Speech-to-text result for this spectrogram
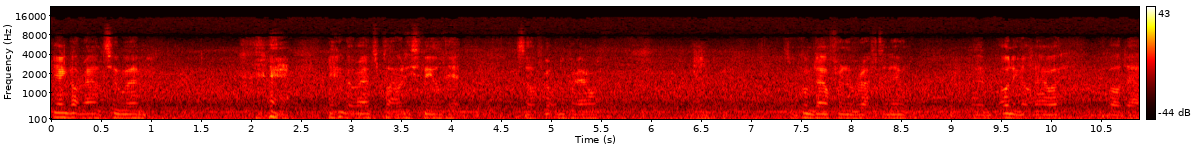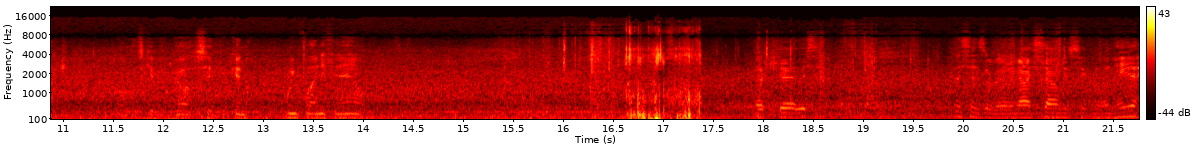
he ain't got round to um, he ain't got round to ploughing his field yet, so I've got another hour. So I've come down for another afternoon. Um, only got an hour before dark. Well, let's give it a go, see if we can winkle anything out. Okay, this this is a really nice sounding signal in here.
